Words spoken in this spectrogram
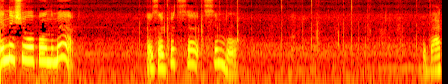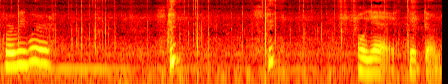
And they show up on the map. I was like, what's that symbol? We're back where we were. Oh yeah, good gun.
